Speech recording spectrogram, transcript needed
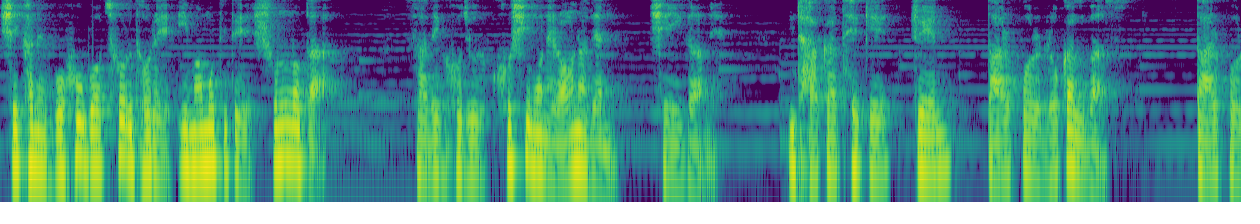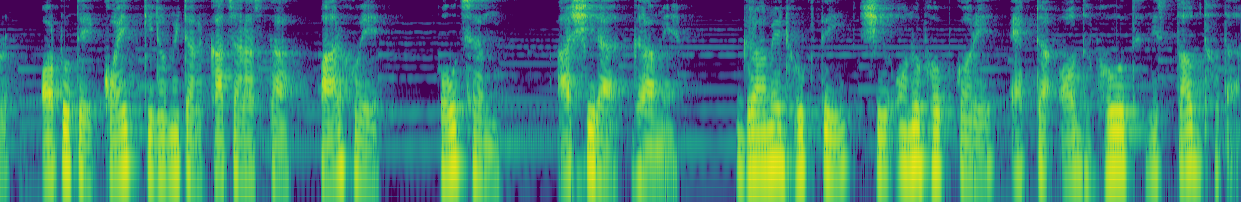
সেখানে বহু বছর ধরে ইমামতিতে শূন্যতা। সাদেক হুজুর খুশি মনে রওনা দেন সেই গ্রামে। ঢাকা থেকে ট্রেন, তারপর লোকাল বাস, তারপর অটোতে কয়েক কিলোমিটার কাঁচা রাস্তা পার হয়ে পৌঁছান আশিরা গ্রামে। গ্রামে ঢুকতেই সে অনুভব করে একটা অদ্ভুত নিস্তব্ধতা।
